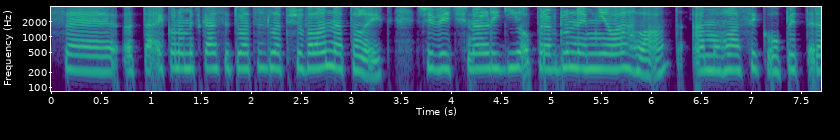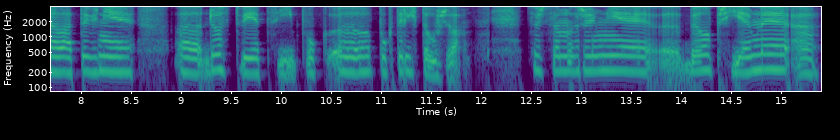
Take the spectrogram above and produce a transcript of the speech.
se ta ekonomická situace zlepšovala natolik, že většina lidí opravdu neměla hlad a mohla si koupit relativně uh, dost věcí, po, uh, po kterých toužila. Což samozřejmě eh, bylo příjemné a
